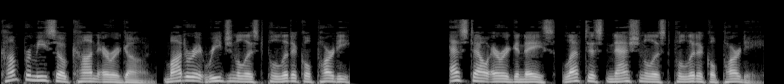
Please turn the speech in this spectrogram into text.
Compromiso con Aragón, moderate regionalist political party. Estau Aragonés, leftist nationalist political party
